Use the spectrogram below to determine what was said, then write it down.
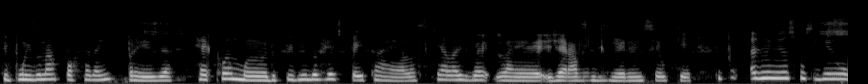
tipo, indo na porta da empresa, reclamando, pedindo respeito a elas, que elas é, geravam dinheiro e não sei o quê. Tipo, as meninas conseguiram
